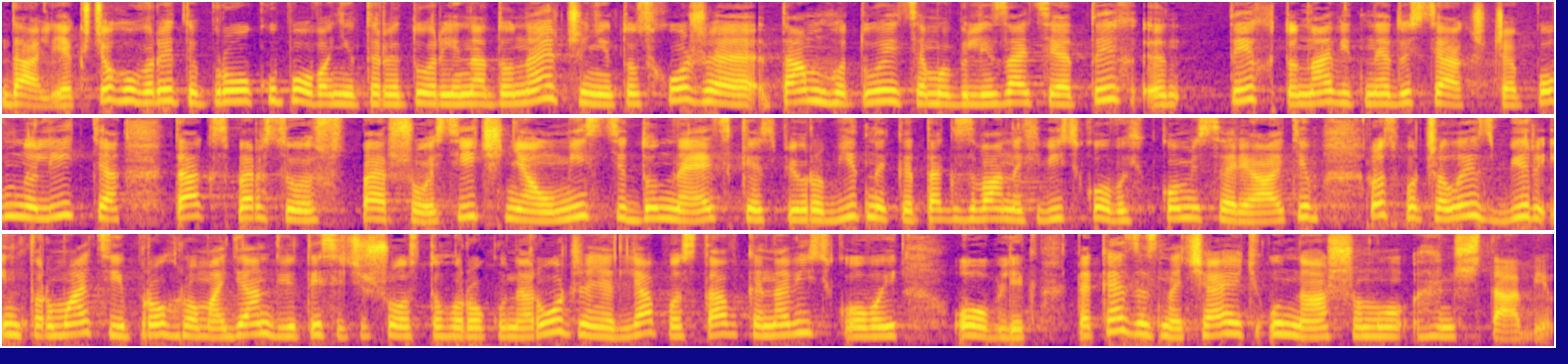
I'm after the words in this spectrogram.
далі. Якщо говорити про окуповані території на Донеччині, то схоже там готується мобілізація тих. Тих, хто навіть не досяг ще повноліття, так з 1, з 1 січня у місті Донецьке співробітники так званих військових комісаріатів розпочали збір інформації про громадян 2006 року народження для поставки на військовий облік. Таке зазначають у нашому генштабі.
